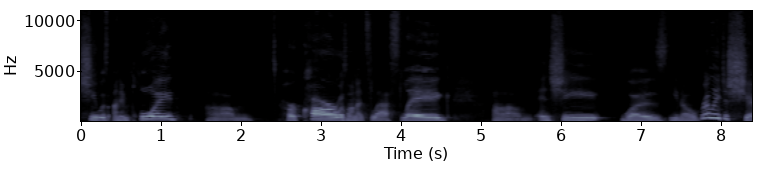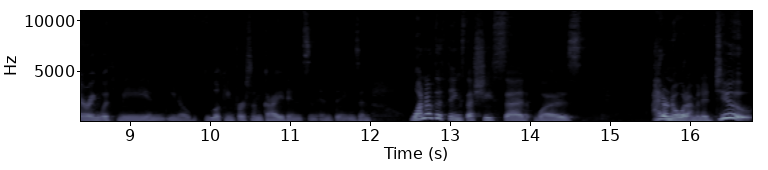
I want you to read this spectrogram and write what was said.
she was unemployed. Um, her car was on its last leg. Um, and she was, you know, really just sharing with me and, you know, looking for some guidance and, and things. And one of the things that she said was, I don't know what I'm going to do.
